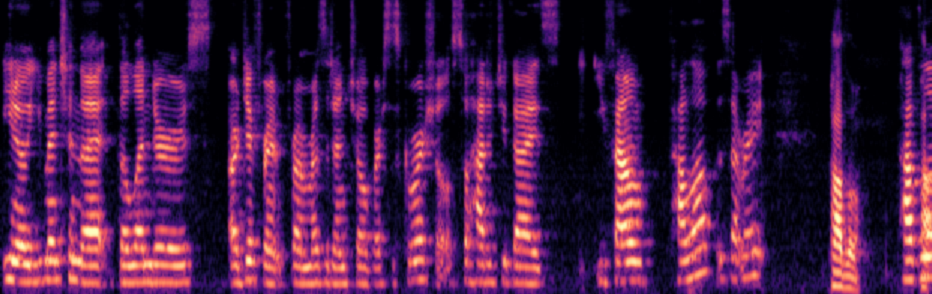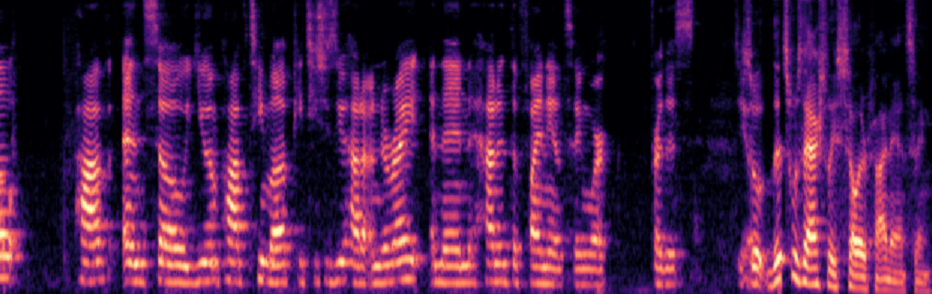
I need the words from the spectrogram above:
you know, you mentioned that the lenders are different from residential versus commercial. So how did you guys you found Pavlov, is that right? Pavlo. Pavlo Pav. Pav. And so you and Pav team up, he teaches you how to underwrite. And then how did the financing work for this deal? So this was actually seller financing.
